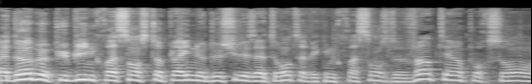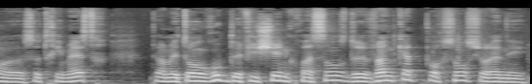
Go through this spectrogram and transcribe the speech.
Adobe publie une croissance top-line au-dessus des attentes avec une croissance de 21% euh, ce trimestre, permettant au groupe d'afficher une croissance de 24% sur l'année.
